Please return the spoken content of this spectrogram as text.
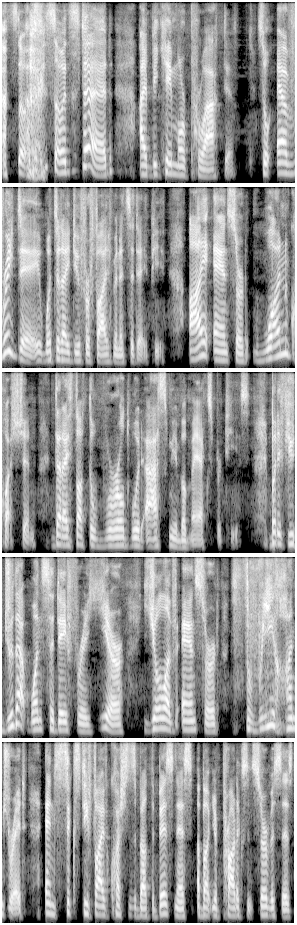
so, so instead, I became more proactive. So every day, what did I do for five minutes a day, Pete? I answered one question that I thought the world would ask me about my expertise. But if you do that once a day for a year, you'll have answered 365 questions about the business, about your products and services,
